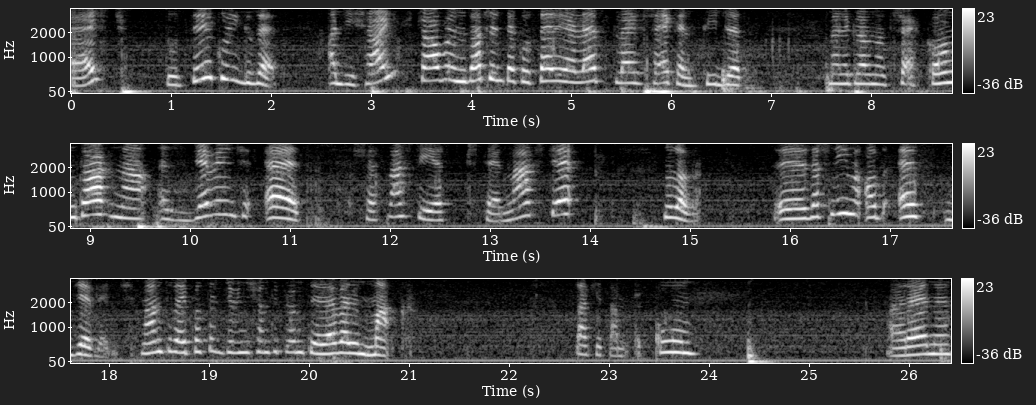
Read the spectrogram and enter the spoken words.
Cześć, tu Tyku XZ, a dzisiaj chciałbym zacząć taką serię Let's Play Shake and Fidget. Będę grał na trzech kontach, na S9, S16 jest 14. No dobra, yy, zacznijmy od S9. Mam tutaj postać 95 level Mac. Takie tam EQ. Arenę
